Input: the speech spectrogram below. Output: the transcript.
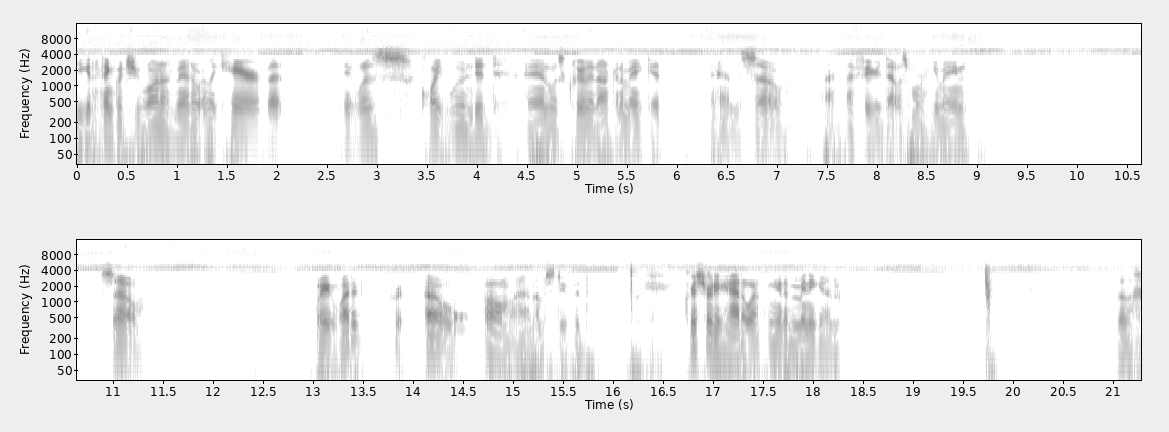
you can think what you want of me, I don't really care, but it was quite wounded and was clearly not going to make it, and so I, I figured that was more humane. So, wait, why did Chris, oh, oh man, I'm stupid. Chris already had a weapon, he had a minigun. Ugh.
